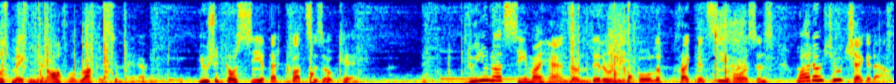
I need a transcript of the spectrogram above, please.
Joe's making an awful ruckus in there. You should go see if that klutz is okay. Do you not see my hands are literally full of pregnant seahorses? Why don't you check it out?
